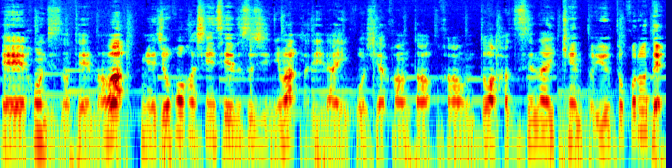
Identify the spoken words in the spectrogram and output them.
えー、本日のテーマは、え情報発信セールス時には、やはり LINE 公式アカウント、アカウントは外せない件というところで、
